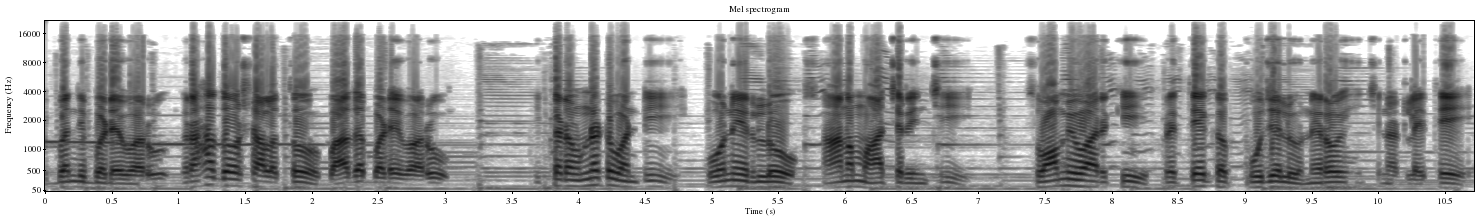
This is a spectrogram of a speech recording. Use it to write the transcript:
ఇబ్బంది పడేవారు గ్రహ దోషాలతో బాధపడేవారు. ఇక్కడ ఉన్నటువంటి కోనేరులో స్నానం ఆచరించి స్వామివారికి ప్రత్యేక పూజలు నిర్వహించినట్లయితే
